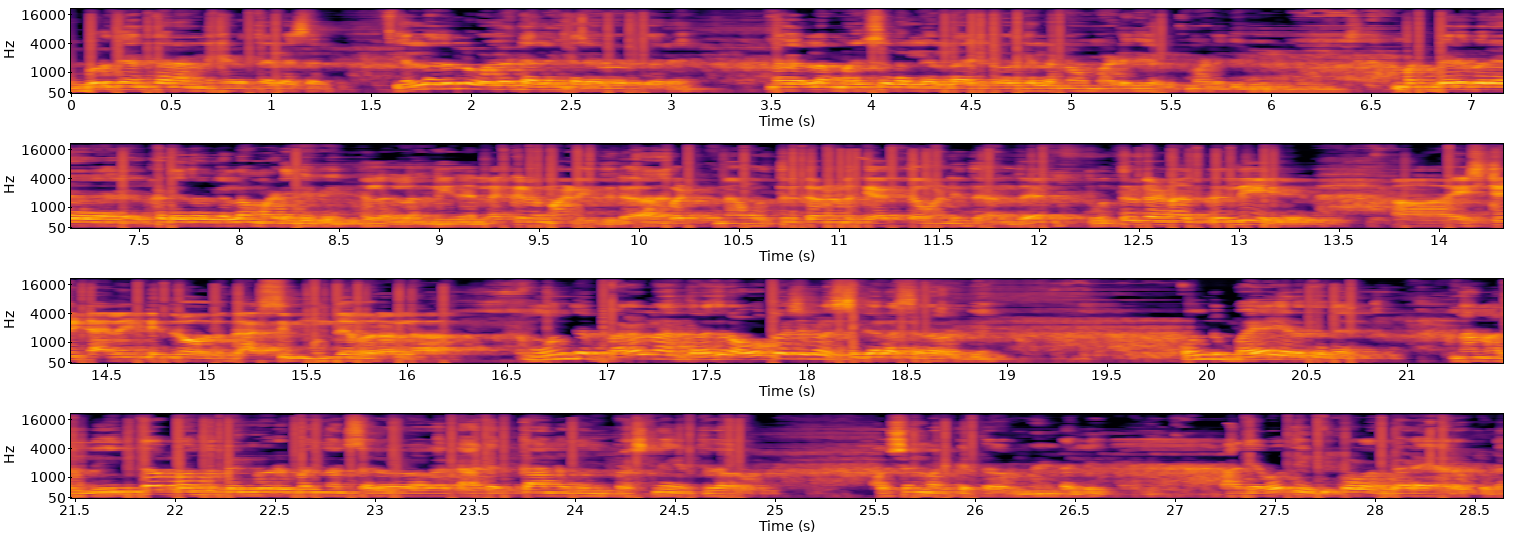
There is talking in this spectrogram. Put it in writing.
ಒಬ್ಬರದೇ ಅಂತ ನಾನು ಹೇಳ್ತಾ ಇಲ್ಲ ಸರ್. ಎಲ್ಲದರಲ್ಲೂ ಒಳ್ಳೆ ಟ್ಯಾಲೆಂಟರ್ ಇರೋರು ಇದ್ದಾರೆ. ನಾವೆಲ್ಲ ಮೈಸೂರಲ್ಲೆಲ್ಲ ಇರೋರಿಗೆಲ್ಲ ನಾವು ಮಾಡಿದ್ವಿ ಹೆಲ್ಪ್ ಮಾಡಿದ್ದೀವಿ ಮತ್ತು ಬೇರೆ ಬೇರೆ ಕಡೆ ಇರೋರಿಗೆಲ್ಲ ಮಾಡಿದ್ದೀವಿ ಅಲ್ಲ ಅಲ್ಲ ನೀವೆಲ್ಲ ಕಡೆ ಮಾಡಿದ್ದೀರಾ? ಬಟ್ ನಾವು ಉತ್ತರ ಕರ್ನಾಟಕ ಯಾಕೆ ತಗೊಂಡಿದ್ದೆ ಅಂದರೆ ಉತ್ತರ ಕರ್ನಾಟಕದಲ್ಲಿ ಎಷ್ಟೇ ಟ್ಯಾಲೆಂಟ್ ಇದ್ರೂ ಅವರು ಜಾಸ್ತಿ ಮುಂದೆ ಬರಲ್ಲ. ಮುಂದೆ ಬರಲ್ಲ ಅಂತ ಸರ್ ಅವಕಾಶಗಳು ಸಿಗಲ್ಲ ಸರ್ ಅವ್ರಿಗೆ. ಒಂದು ಭಯ ಇರ್ತದೆ. ನಾನು ಅಲ್ಲಿಂದ ಬಂದು ಬೆಂಗಳೂರಿಗೆ ಬಂದು ನಾನು ಸರ್ವೇ ಆಗೋಕ್ಕೆ ಆಗತ್ತಾ ಅನ್ನೋದೊಂದು ಪ್ರಶ್ನೆ ಇರ್ತದೆ ಅವ್ರು. ಕ್ವಶನ್ ಮಾರ್ಕ್ ಇರ್ತದೆ ಅವ್ರ ಮೈಂಡಲ್ಲಿ ಅದು ಯಾವತ್ತೂ ಇಟ್ಕೊಳ್ಳೋದು ಬೇಡ ಯಾರು ಕೂಡ.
